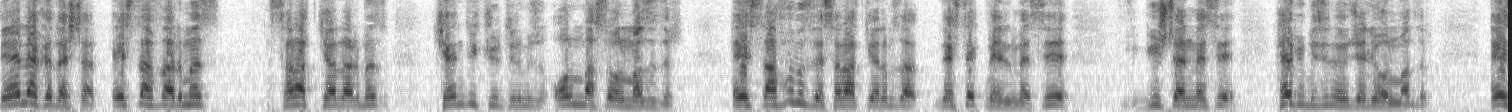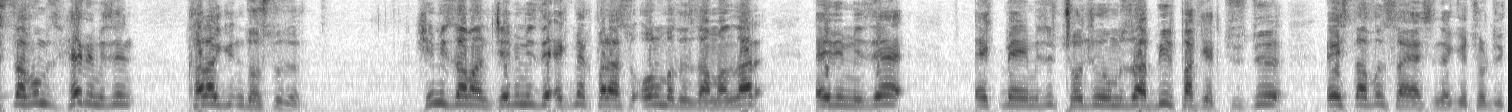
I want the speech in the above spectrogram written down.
Değerli arkadaşlar, esnaflarımız, sanatkarlarımız kendi kültürümüzün olmazsa olmazıdır. Esnafımız ve sanatkarımıza destek verilmesi, güçlenmesi hepimizin önceliği olmalıdır. Esnafımız hepimizin kara gün dostudur. Kimi zaman cebimizde ekmek parası olmadığı zamanlar evimize ekmeğimizi çocuğumuza bir paket tüzdü esnafın sayesinde götürdük.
